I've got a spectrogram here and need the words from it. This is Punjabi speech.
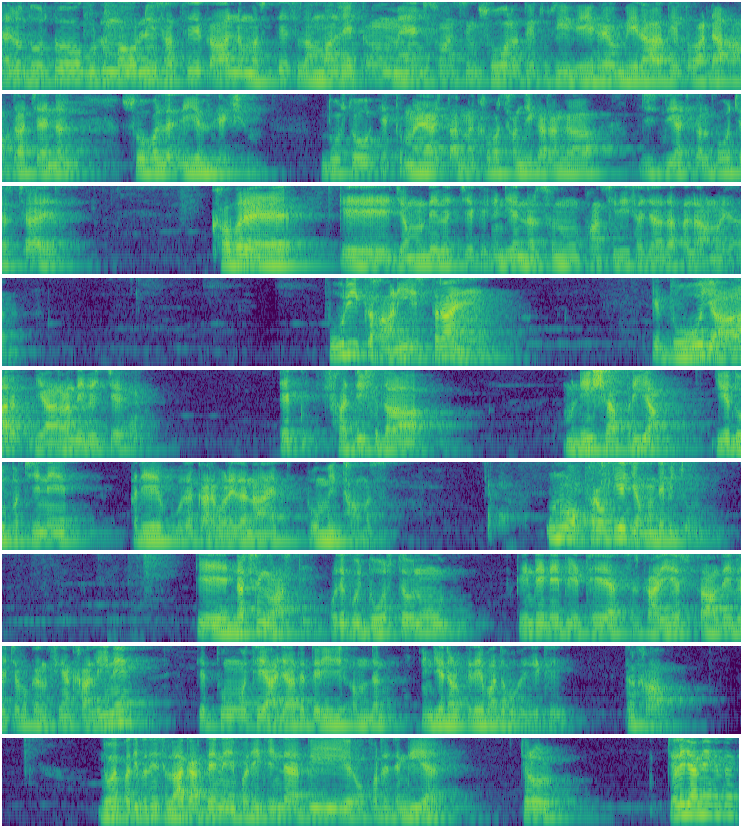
ਹੈਲੋ ਦੋਸਤੋ, ਗੁੱਡ ਮਾਰਨਿੰਗ, ਸਤਿ ਸ੍ਰੀ ਅਕਾਲ, ਨਮਸਤੇ, ਸਲਾਮਾਂ ਅਲੈਕਮ। ਮੈਂ ਜਸਵੰਤ ਸਿੰਘ ਸੋਹਲ ਅਤੇ ਤੁਸੀਂ ਵੇਖ ਰਹੇ ਹੋ ਮੇਰਾ ਅਤੇ ਤੁਹਾਡਾ ਆਪਦਾ ਚੈਨਲ ਸੋਹਲ ਰੀਅਲ ਰਿਐਕਸ਼ਨ। ਦੋਸਤੋ, ਇੱਕ ਮੈਂ ਅੱਜ ਤੁਹਾਨੂੰ ਖਬਰ ਸਾਂਝੀ ਕਰਾਂਗਾ ਜਿਸ ਦੀ ਅੱਜ ਕੱਲ੍ਹ ਬਹੁਤ ਚਰਚਾ ਹੈ। ਖਬਰ ਹੈ ਕਿ ਜੰਮੂ ਦੇ ਵਿੱਚ ਇੱਕ ਇੰਡੀਅਨ ਨਰਸ ਨੂੰ ਫਾਂਸੀ ਦੀ ਸਜ਼ਾ ਦਾ ਐਲਾਨ ਹੋਇਆ। ਪੂਰੀ ਕਹਾਣੀ ਇਸ ਤਰ੍ਹਾਂ ਹੈ ਕਿ 2011 ਦੇ ਵਿੱਚ ਇੱਕ ਸ਼ਾਦੀशुदा ਮਨੀਸ਼ਾ ਪ੍ਰਿਆ ਇਹ ਦੋ ਬੱਚੇ ਨੇ, ਅਤੇ ਉਹਦੇ ਘਰ ਵਾਲੇ ਦਾ ਨਾਮ ਹੈ ਟੋਮੀ ਥਾਮਸ। ਉਹਨੂੰ ਆਫਰ ਆਉਂਦੀ ਹੈ ਜਮਨ ਦੇ ਵਿੱਚੋਂ ਕਿ ਨਰਸਿੰਗ ਵਾਸਤੇ। ਉਹਦੇ ਕੁਝ ਦੋਸਤ ਉਹਨੂੰ ਕਹਿੰਦੇ ਨੇ ਵੀ ਇੱਥੇ ਸਰਕਾਰੀ ਹਸਪਤਾਲ ਦੇ ਵਿੱਚ ਵੈਕੈਂਸੀਆਂ ਖਾਲੀ ਨੇ ਕਿ ਤੂੰ ਇੱਥੇ ਆ ਜਾ ਤੇ ਤੇਰੀ ਆਮਦਨ ਇੰਡੀਆ ਨਾਲੋਂ ਕਿਤੇ ਵੱਧ ਹੋਵੇਗੀ ਇੱਥੇ ਤਨਖਾਹ। ਦੋਵੇਂ ਪਤੀ ਪਤਨੀ ਸਲਾਹ ਕਰਦੇ ਨੇ, ਪਤੀ ਕਹਿੰਦਾ ਵੀ ਆਫਰ ਤਾਂ ਚੰਗੀ ਹੈ ਚਲੋ, ਚਲੇ ਜਾਂਦੇ ਆ ਕਹਿੰਦਾ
